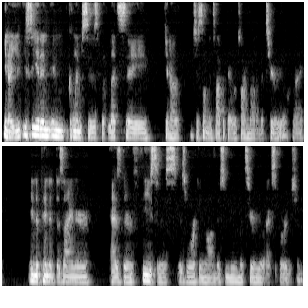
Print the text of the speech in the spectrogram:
you know, you, you see it in, in glimpses, but let's say, you know, just on the topic that we're talking about, a material, right? Independent designer as their thesis is working on this new material exploration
